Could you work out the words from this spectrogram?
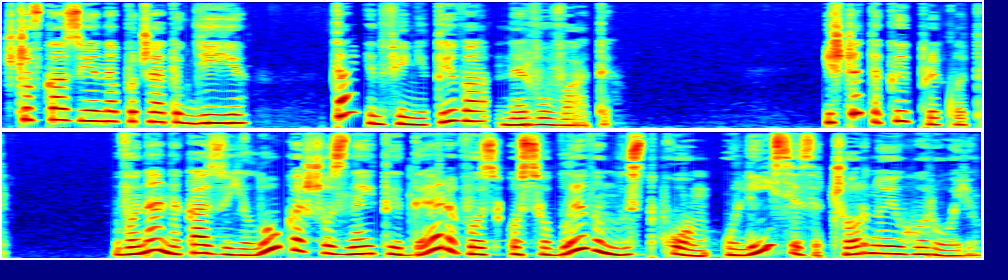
що вказує на початок дії, та інфінітива нервувати. І ще такий приклад. Вона наказує Лукашу знайти дерево з особливим листком у лісі за Чорною горою.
